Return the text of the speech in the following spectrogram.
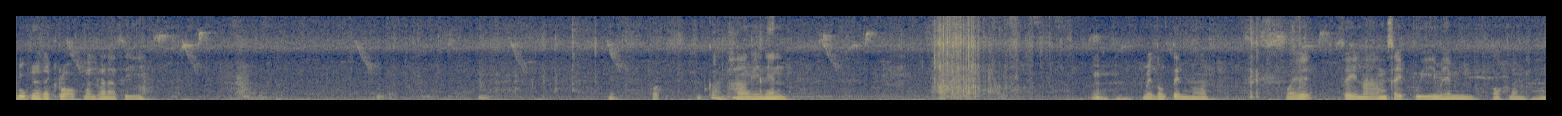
ลูกน่าจะกรอบเหมือนพานาซีกดกดข้างๆให้แน่นอืม ไม่ต้องเต็มมาก ไว้ใส่น้ำใส่ปุ๋ยไม่ให้มันออกด้านข้าง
